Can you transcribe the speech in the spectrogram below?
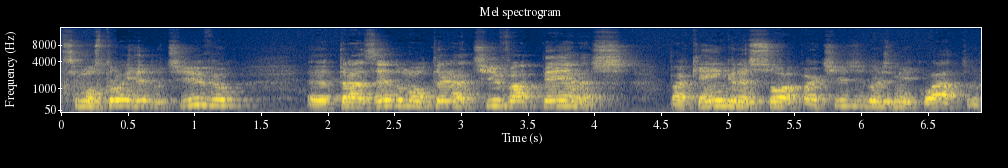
se mostrou irredutível, é, trazendo uma alternativa apenas para quem ingressou a partir de 2004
